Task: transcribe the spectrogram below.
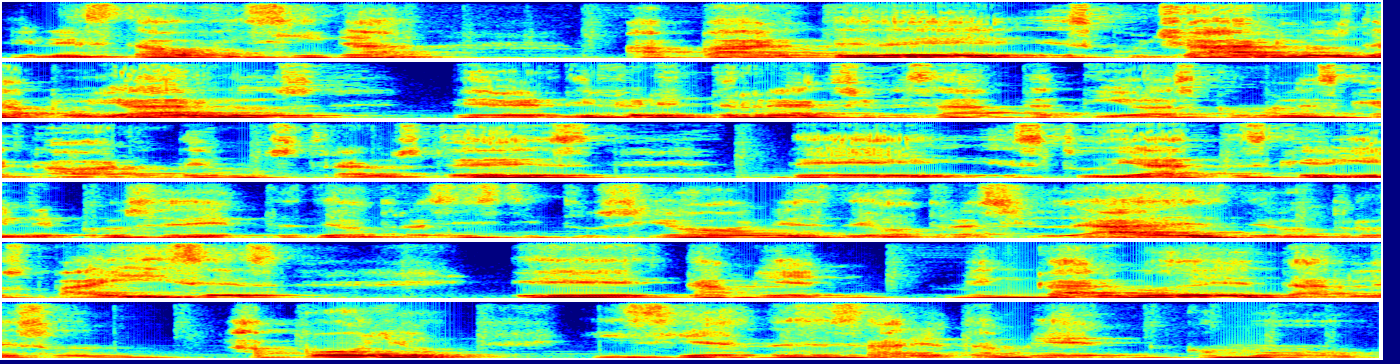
En esta oficina, aparte de escucharlos, de apoyarlos, de ver diferentes reacciones adaptativas como las que acabaron de mostrar ustedes, de estudiantes que vienen procedentes de otras instituciones, de otras ciudades, de otros países. Eh, también me encargo de darles un apoyo y si es necesario también como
